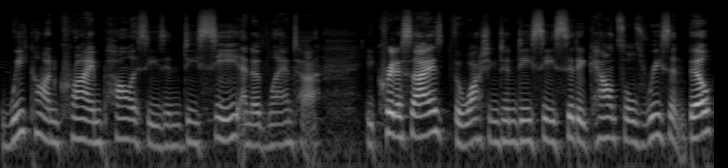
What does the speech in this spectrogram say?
weak on crime policies in D.C. and Atlanta. He criticized the Washington, D.C. City Council's recent bill,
